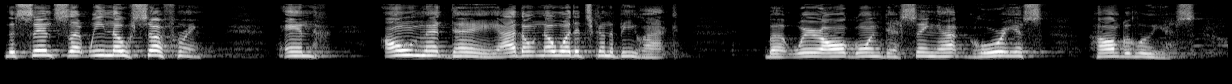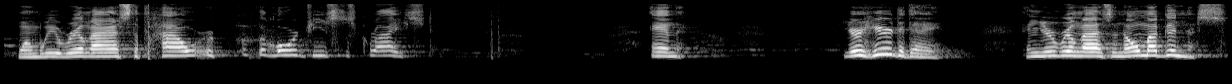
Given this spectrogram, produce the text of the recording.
the sense that we know suffering. And on that day, I don't know what it's going to be like, but we're all going to sing out glorious hallelujahs when we realize the power of the Lord Jesus Christ. And you're here today and you're realizing, oh my goodness,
